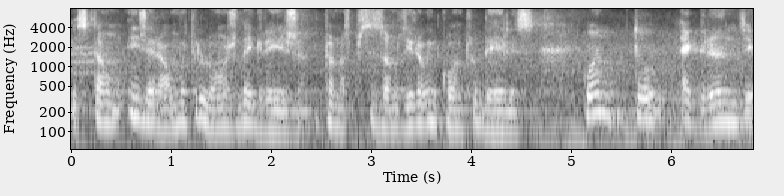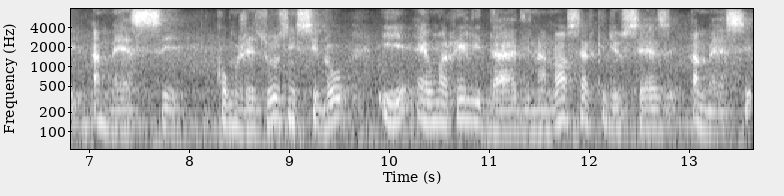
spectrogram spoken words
estão, em geral, muito longe da igreja, então nós precisamos ir ao encontro deles. Quanto é grande a messe como Jesus ensinou e é uma realidade na nossa arquidiocese, a messe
